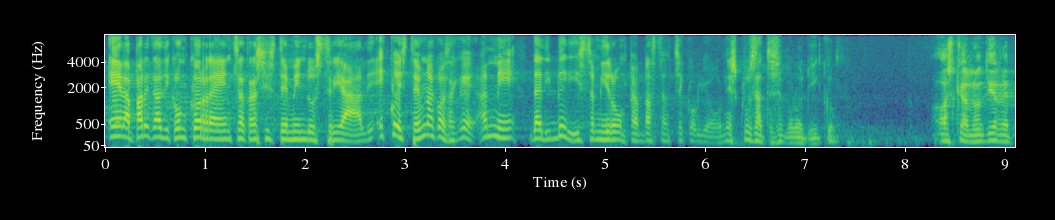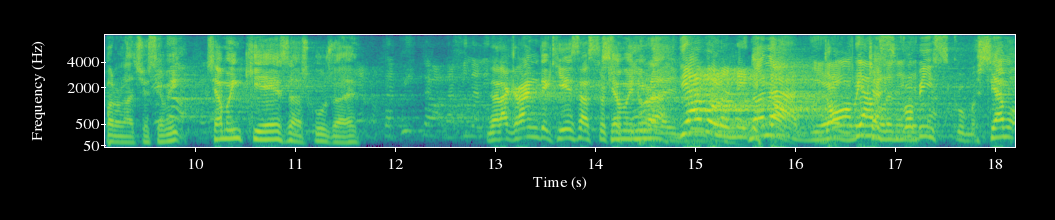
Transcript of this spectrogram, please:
e la parità di concorrenza tra sistemi industriali. E questa è una cosa che a me, da liberista, mi rompe abbastanza i coglioni. Scusate se ve lo dico. Oscar, non dire le parolacce, siamo in, siamo in chiesa, scusa. Eh. Nella grande chiesa associativa. Siamo in una... Diavolo nei no, dettagli. No, eh, diavolo nei dettagli. Siamo,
